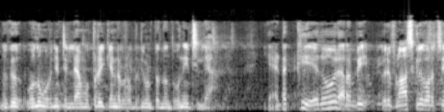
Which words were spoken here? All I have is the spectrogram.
നിങ്ങൾക്ക് ഒന്നും മുറിഞ്ഞിട്ടില്ല മുത്രയിക്കേണ്ട ബുദ്ധിമുട്ടൊന്നും തോന്നിയിട്ടില്ല. ഇടയ്ക്ക് ഏതോ ഒരു അറബി ഒരു ഫ്ലാസ്കിൽ കുറച്ച്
